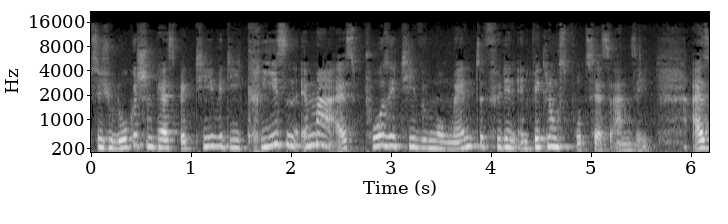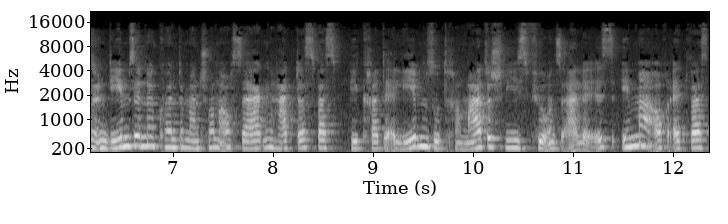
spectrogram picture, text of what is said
psychologischen Perspektive die Krisen immer als positive Momente für den Entwicklungsprozess ansieht. Also in dem Sinne könnte man schon auch sagen, hat das, was wir gerade erleben, so dramatisch wie es für uns alle ist, immer auch etwas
